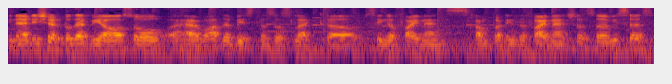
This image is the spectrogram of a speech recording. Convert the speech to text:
In addition to that, we also have other businesses like uh, Singer Finance Company, the financial services.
